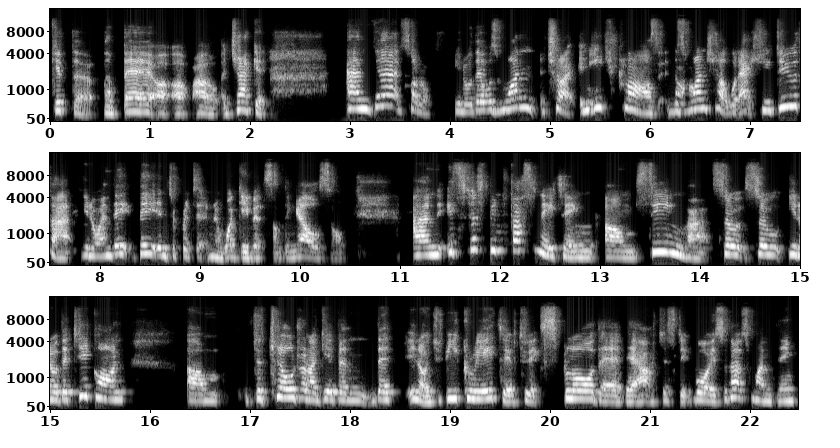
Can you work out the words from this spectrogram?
give the the bear a, a, a jacket, and that sort of, you know, there was one child in each class. This one child would actually do that, you know, and they they interpret it and what gave it something else or. And it's just been fascinating um, seeing that. So, so you know, they take on um, the children are given that you know to be creative to explore their their artistic voice so that's one thing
